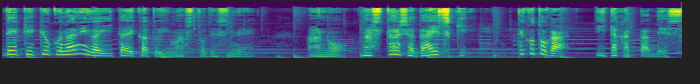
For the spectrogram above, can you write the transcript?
で、結局何が言いたいかと言いますとですね、あの、ナスターシャ大好きってことが言いたかったんです。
